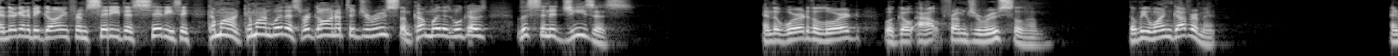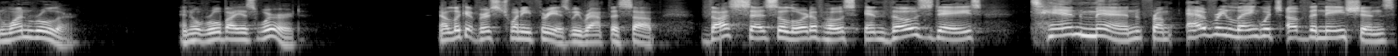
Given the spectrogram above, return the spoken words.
And they're going to be going from city to city, say, come on, come on with us. We're going up to Jerusalem. Come with us. We'll go listen to Jesus. And the word of the Lord will go out from Jerusalem. There'll be one government and one ruler, and he'll rule by his word. Now look at verse 23 as we wrap this up. Thus says the Lord of hosts, in those days, ten men from every language of the nations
